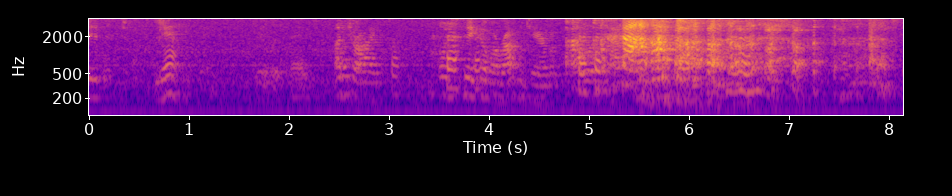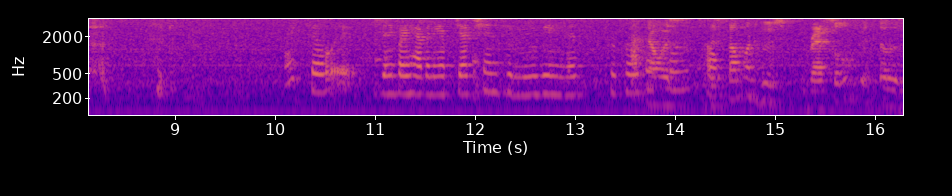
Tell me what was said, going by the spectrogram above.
it's just Yeah. amazing, really. That is I've tried. I want you to take home a rocking chair, but I. Right, so uh, does anybody have any objection to moving this proposal Now, forward? as, Oh, as someone who's wrestled with those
